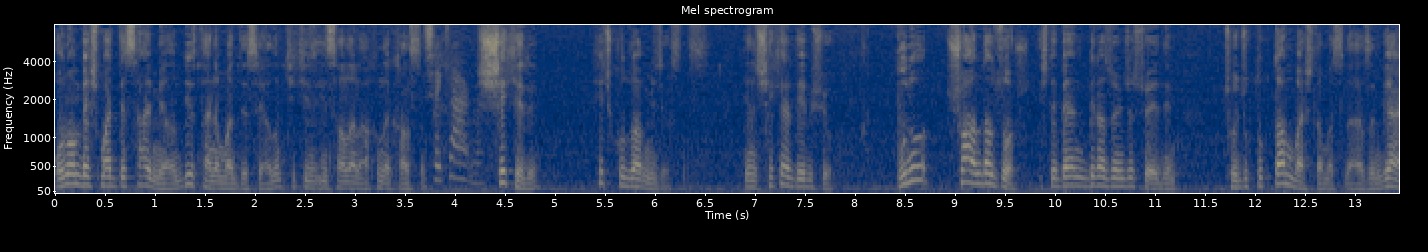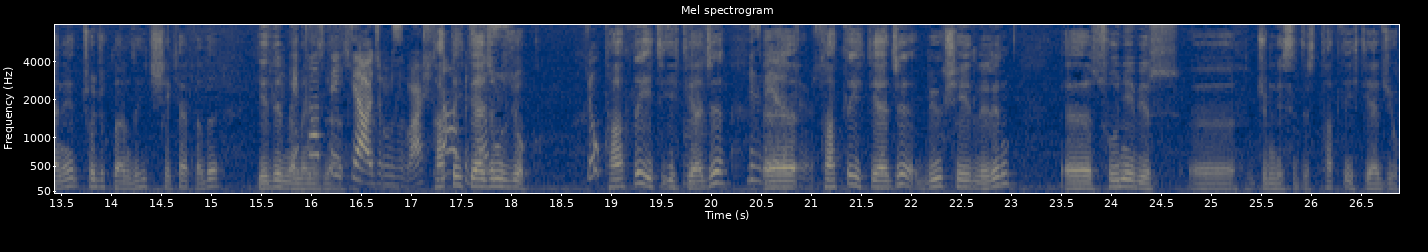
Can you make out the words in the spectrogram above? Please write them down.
10-15 madde saymayalım. Bir tane madde sayalım ki insanların aklında kalsın. Şeker mi? Şekeri hiç kullanmayacaksınız. Yani şeker diye bir şey yok. Bunu şu anda zor. İşte ben biraz önce söyledim. Çocukluktan başlaması lazım. Yani çocuklarınıza hiç şeker tadı E, yedirmemeniz tatlı lazım. ihtiyacımız var. ne Tatlı yapacağız? ihtiyacımız yok. Yok. Tatlı ihtiyacı Biz e, tatlı ihtiyacı büyük şehirlerin e, suni bir e, cümlesidir. Tatlı ihtiyacı yok.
